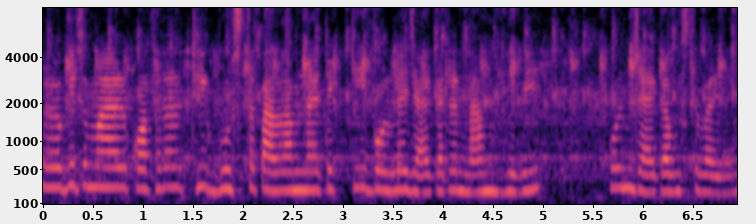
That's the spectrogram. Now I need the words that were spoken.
রবি তোমার কথাটা ঠিক বুঝতে পারলাম না, এটা কি বললে? জায়গাটার নাম ভেবি কোন জায়গা বুঝতে পারিনি।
